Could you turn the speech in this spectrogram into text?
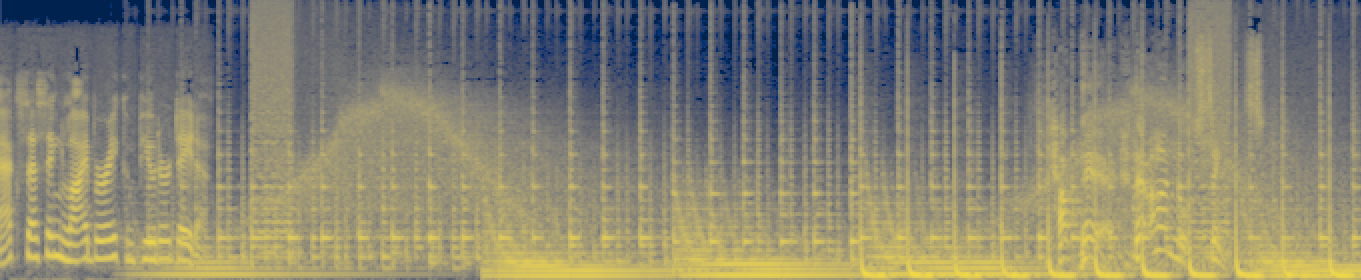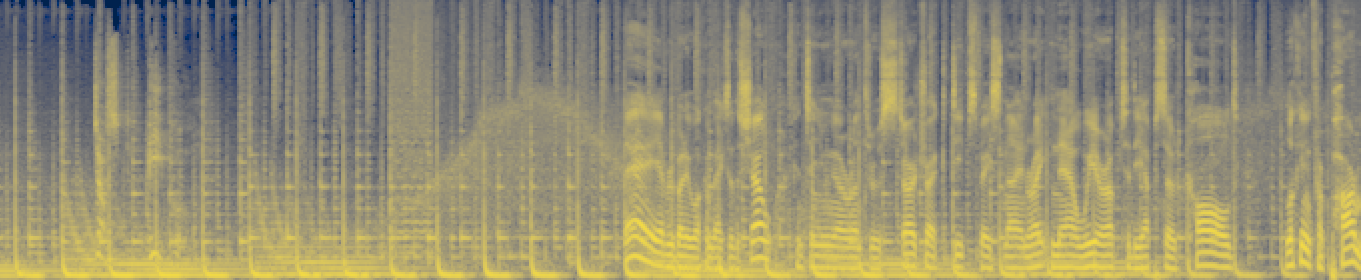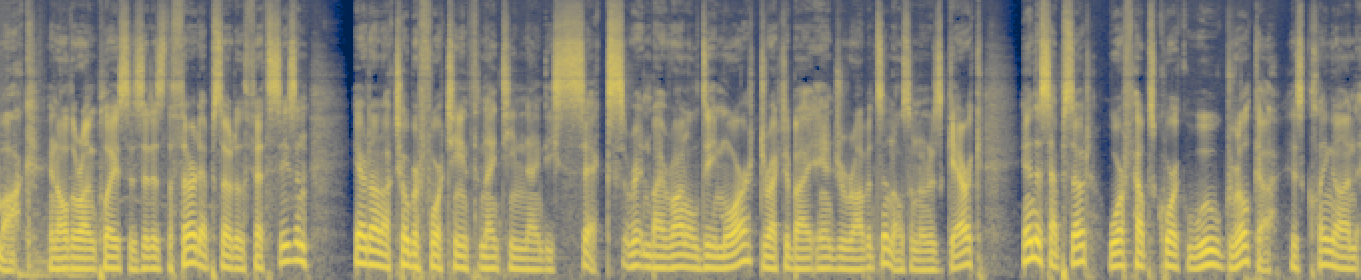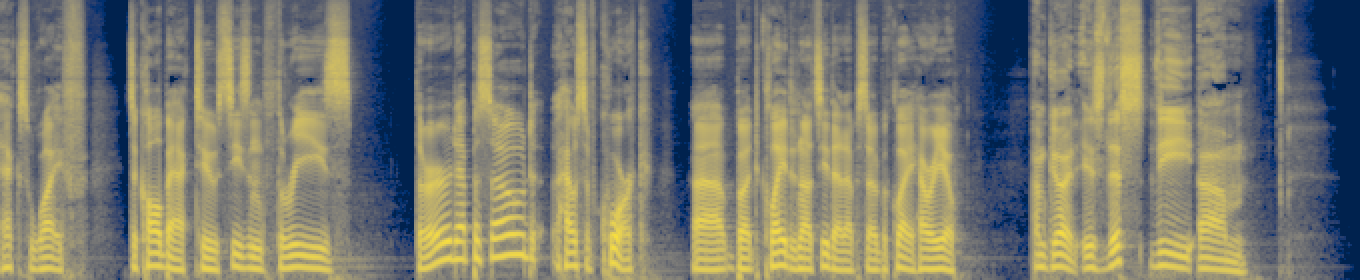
Accessing library computer data. Out there, there are no saints. Just people. Hey, everybody, welcome back to the show. Continuing our run through Star Trek Deep Space Nine. Right now, we are up to the episode called Looking for par'Mach in All the Wrong Places. It is the third episode of the fifth season, aired on October 14th, 1996. Written by Ronald D. Moore, directed by Andrew Robinson, also known as Garak. In this episode, Worf helps Quark woo Grilka, his Klingon ex wife. It's a callback to season three's third episode, House of Quark. Uh, but Clay did not see that episode. But Clay, how are you? I'm good. Is this the um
